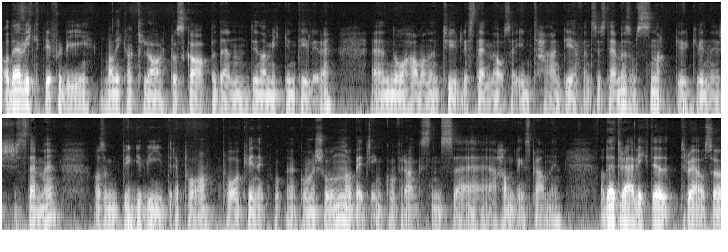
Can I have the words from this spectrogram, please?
Og det er viktig fordi man ikke har klart å skape den dynamikken tidligere. Eh, nå har man en tydelig stemme også internt i FN-systemet som snakker kvinners stemme, og som bygger videre på, på kvinnekonvensjonen og Beijing-konferansens eh, handlingsplaner. Og Det tror jeg er viktig. Det tror jeg også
